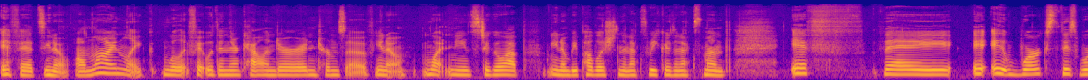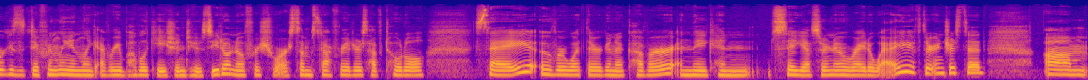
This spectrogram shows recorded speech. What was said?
if it's you know online like will it fit within their calendar in terms of you know what needs to go up you know be published in the next week or the next month? If they it, it works this works differently in like every publication too. So you don't know for sure. Some staff writers have total say over what they're going to cover and they can say yes or no right away if they're interested. Um,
